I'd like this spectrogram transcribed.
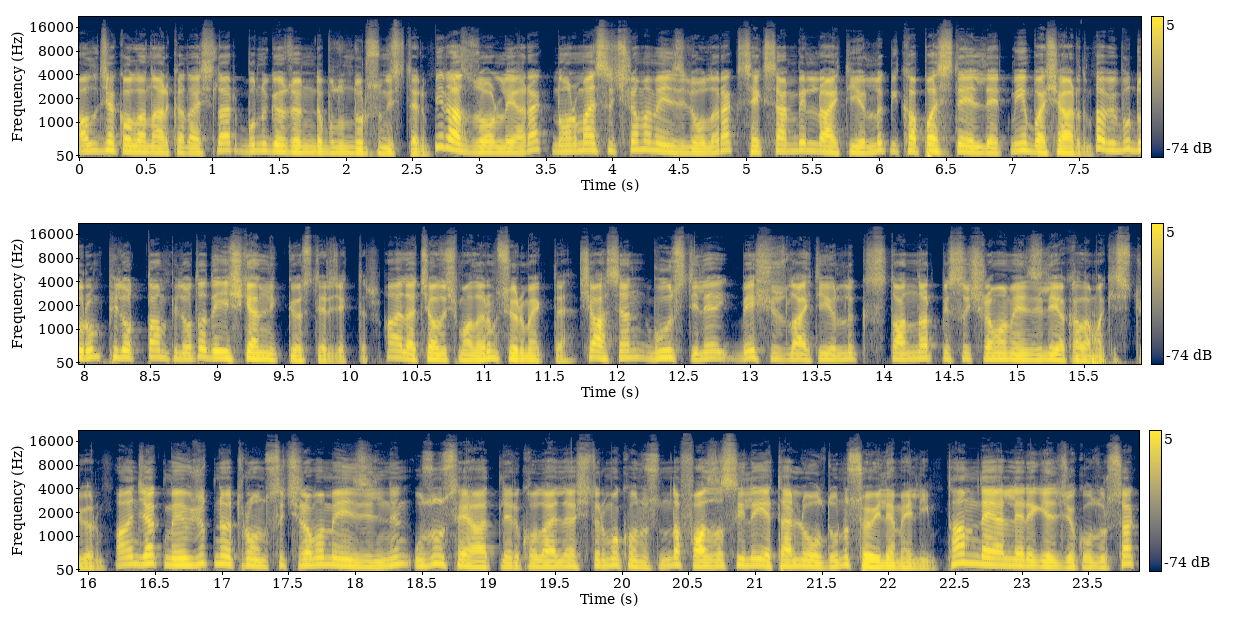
Alacak olan arkadaşlar bunu göz önünde bulundursun isterim. Biraz zorlayarak normal sıçrama menzili olarak 81 light year'lık bir kapasite elde etmeyi başardım. Tabi bu durum pilottan pilota değişkenlik gösterecektir. Hala çalışmalarım sürmekte. Şahsen boost ile 500 light year'lık standart bir sıçrama menzili yakalamak istiyorum. Ancak mevcut nötron sıçrama menzilinin uzun seyahatleri kolaylaştırma konusunda fazlasıyla yeterli olduğunu söylemeliyim. Tam değerlere gelecek olursak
